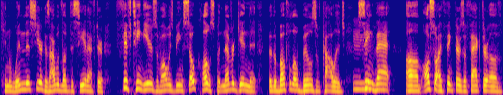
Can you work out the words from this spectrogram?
can win this year because I would love to see it after 15 years of always being so close but never getting it. They're the Buffalo Bills of college. Seeing that. Um, also, I think there's a factor of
